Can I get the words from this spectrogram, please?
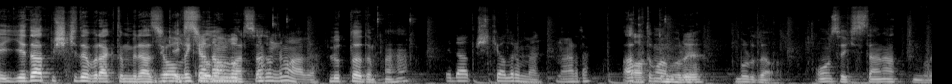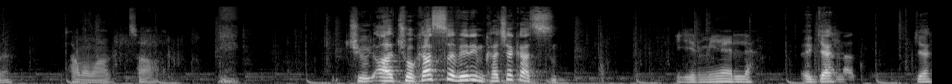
762 de bıraktım birazcık Yoldaki eksi olan adamı varsa. lootladın değil mi abi? Lootladım. Hı. 762 alırım ben. Nerede? Attım, Attım abi buraya. buraya. Burada. 18 tane attım buraya. Tamam abi sağ ol. Aa, çok azsa vereyim. Kaça kaçsın? 20'ye 50. E gel. Gel.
